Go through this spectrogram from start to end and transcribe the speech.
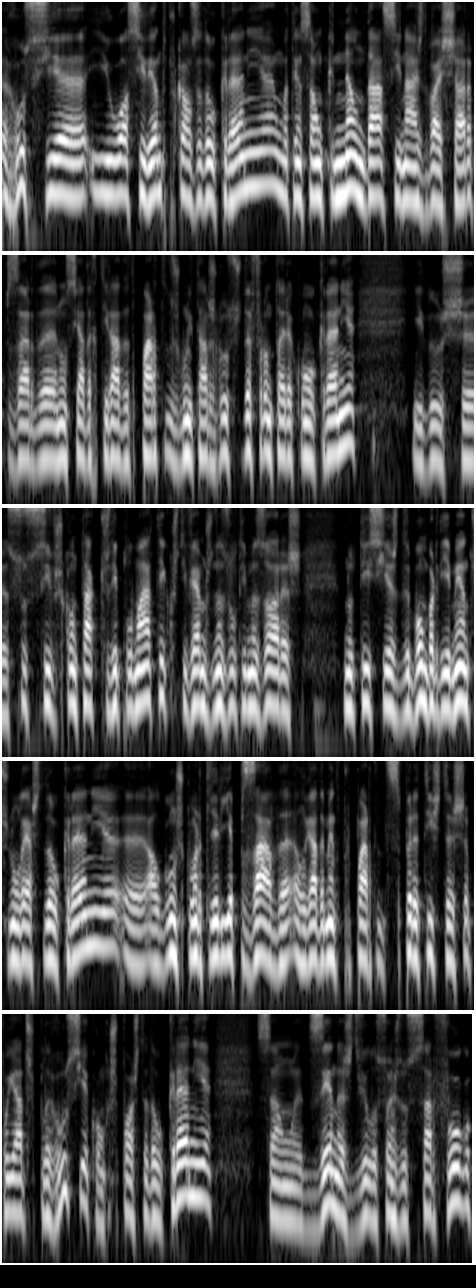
a Rússia e o Ocidente por causa da Ucrânia, uma tensão que não dá sinais de baixar, apesar da anunciada retirada de parte dos militares russos da fronteira com a Ucrânia e dos eh, sucessivos contactos diplomáticos. Tivemos nas últimas horas notícias de bombardeamentos no leste da Ucrânia, eh, alguns com artilharia pesada, alegadamente por parte de separatistas apoiados pela Rússia, com resposta da Ucrânia. São dezenas de violações do cessar-fogo.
